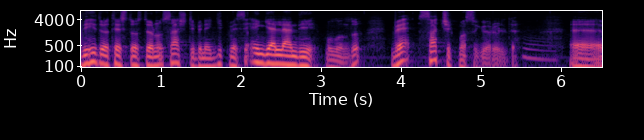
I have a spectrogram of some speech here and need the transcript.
dihidrotestosteronun saç dibine gitmesi engellendiği bulundu ve saç çıkması görüldü. E,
